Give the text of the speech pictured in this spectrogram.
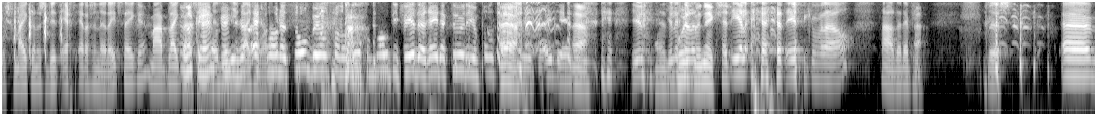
Dus voor mij kunnen ze dit echt ergens in de reet steken. Maar blijkbaar Oké, zijn mensen is niet blij echt gewoon een toonbeeld van een ongemotiveerde redacteur die een podcast Ja. doet. hè, dit. Ja, Jullie, het jullie willen me het, niks. Het, eerlijk, het eerlijke verhaal. Nou, daar heb je. Ja. Dus. Ehm,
